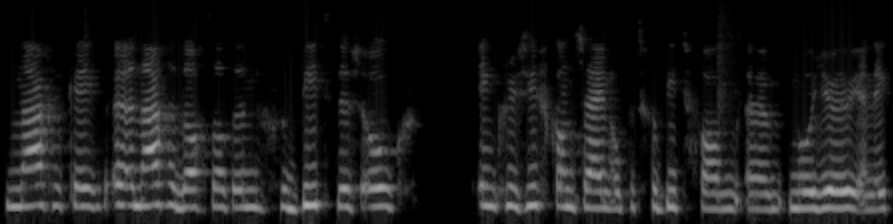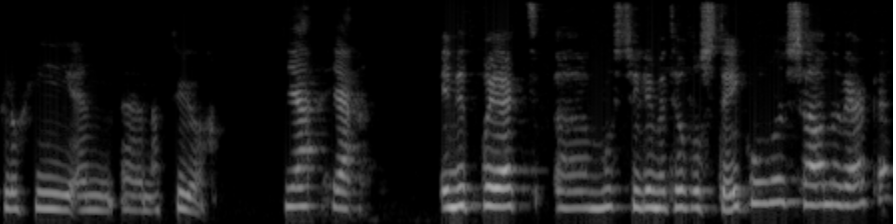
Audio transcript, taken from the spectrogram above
nagekeken, eh, nagedacht dat een gebied dus ook inclusief kan zijn op het gebied van ehm, milieu en ecologie en uh, natuur. Ja, ja. In dit project uh, moesten jullie met heel veel stakeholders samenwerken?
